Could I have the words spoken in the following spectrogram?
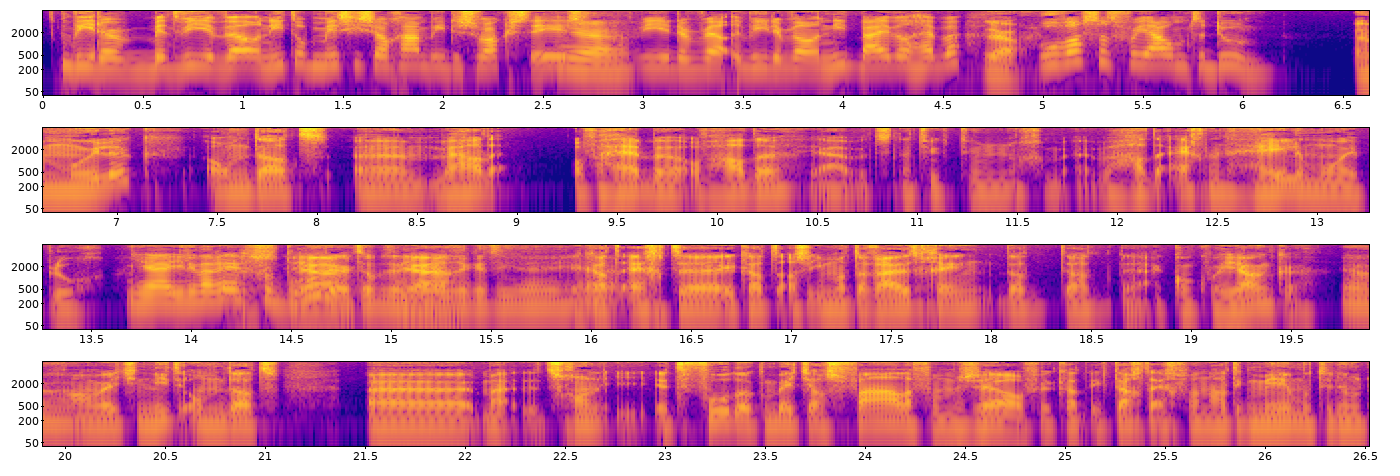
wie er, met wie je wel en niet op missie zou gaan. Wie de zwakste is. Ja. Wie, je er wel, wie je er wel en niet bij wil hebben. Ja. Hoe was dat voor jou om te doen? En moeilijk, omdat ehm, we hadden, of hebben, of hadden, ja, het is natuurlijk toen, we hadden echt een hele mooie ploeg. Ja, jullie waren echt Dus, verbroederd ja, op de ja. manier, had ik het idee. Ik Ja. had echt, eh, ik had als iemand eruit ging, dat, dat, ja, ik kon ik wel janken. Ja. Gewoon, weet je, niet omdat, eh, maar het is gewoon, het voelde ook een beetje als falen van mezelf. Ik, had, ik dacht echt van, had ik meer moeten doen.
